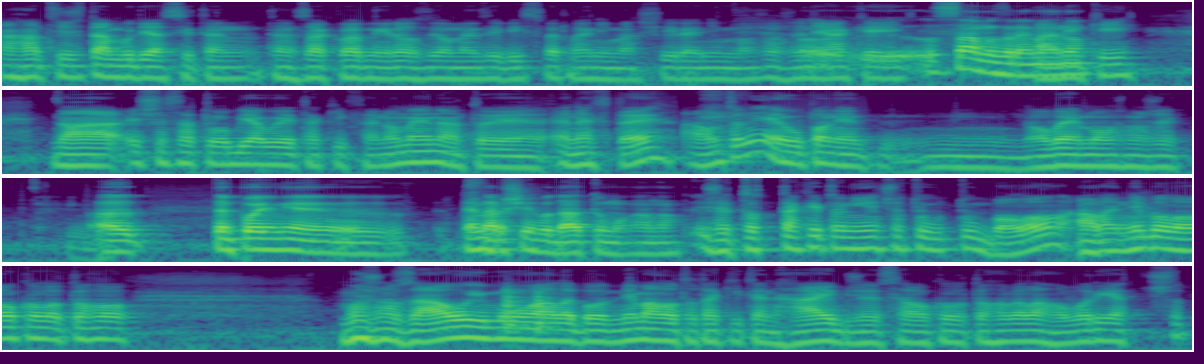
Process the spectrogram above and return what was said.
Aha, čiže tam bude asi ten, ten základný rozdiel medzi vysvetlením a šírením možno, že nejakej Samozrejme, no. paniky. No. No a ešte sa tu objavuje taký fenomén a to je NFT. A on to nie je úplne nové možno, že... A ten pojem je ten, staršieho dátumu, áno. Že to, takéto niečo tu, tu bolo, ale nebolo okolo toho možno záujmu, alebo nemalo to taký ten hype, že sa okolo toho veľa hovorí. A čo,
